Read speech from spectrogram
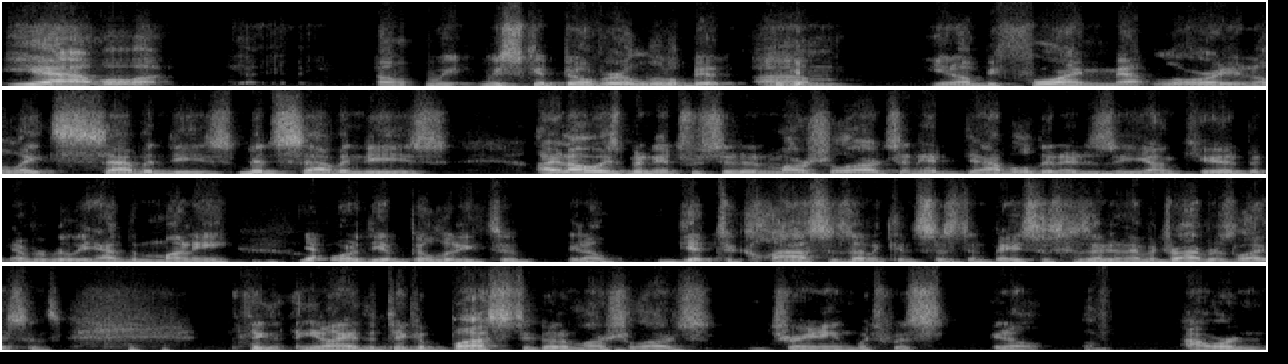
Yeah, well, uh, we we skipped over a little bit. Um, okay. You know, before I met Loree in the late '70s, mid '70s, I'd always been interested in martial arts and had dabbled in it as a young kid, but never really had the money yeah. or the ability to, you know, get to classes on a consistent basis because I didn't have a driver's license. Think, you know, I had to take a bus to go to martial arts training, which was, you know, an hour and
